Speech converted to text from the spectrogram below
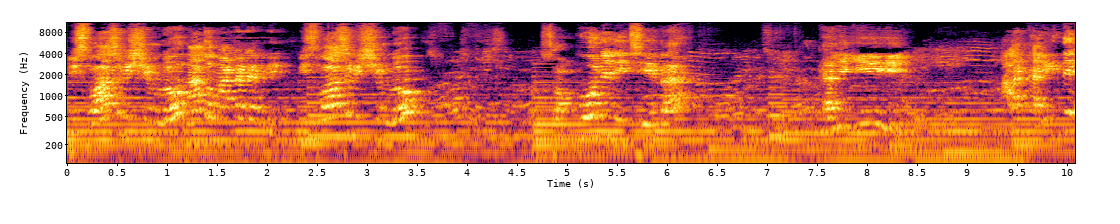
విశ్వాస విషయంలో నాతో మాట్లాడండి. విశ్వాస విషయంలో సంపూర్ణ నిశ్చయిత కలిగి అలా కలిగితే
